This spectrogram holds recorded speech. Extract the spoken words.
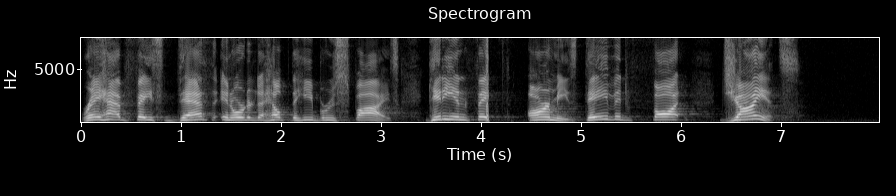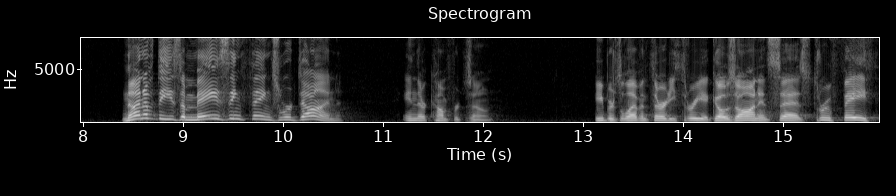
Rahab faced death in order to help the Hebrew spies. Gideon faced armies. David fought giants. None of these amazing things were done in their comfort zone. Hebrews 11:33 it goes on and says, "Through faith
